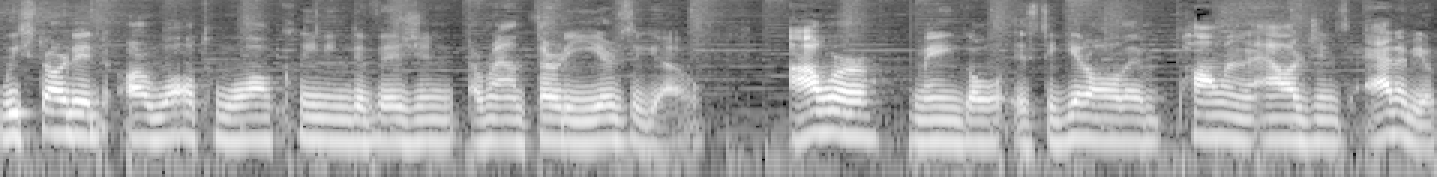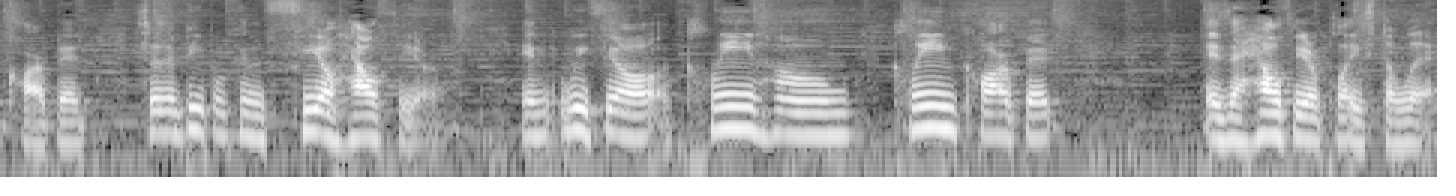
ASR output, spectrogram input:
We started our wall-to-wall -wall cleaning division around 30 years ago. Our main goal is to get all the pollen and allergens out of your carpet so that people can feel healthier. And we feel a clean home, clean carpet is a healthier place to live.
